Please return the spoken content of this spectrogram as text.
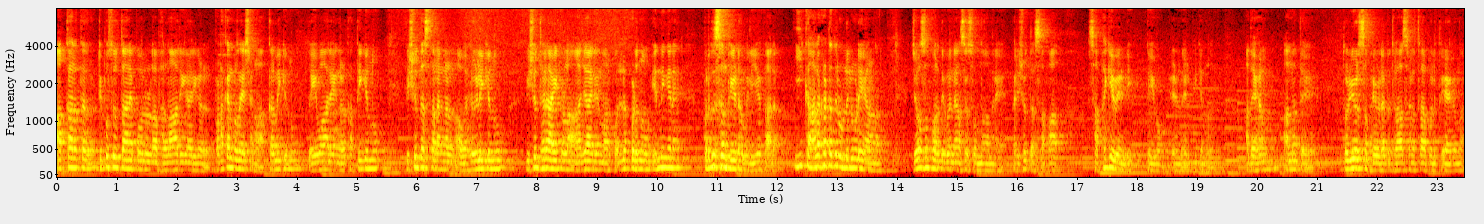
അക്കാലത്ത് ടിപ്പു സുൽത്താനെ പോലുള്ള ഭരണാധികാരികൾ വടക്കൻ പ്രദേശങ്ങൾ ആക്രമിക്കുന്നു ദൈവാലയങ്ങൾ കത്തിക്കുന്നു വിശുദ്ധ സ്ഥലങ്ങൾ അവഹേളിക്കുന്നു വിശുദ്ധരായിട്ടുള്ള ആചാര്യന്മാർ കൊല്ലപ്പെടുന്നു എന്നിങ്ങനെ പ്രതിസന്ധിയുടെ വലിയ കാലം. ഈ കാലഘട്ടത്തിനുള്ളിലൂടെയാണ് ജോസഫ് വർദ്ധിപനാസിസ് ഒന്നാമനെ പരിശുദ്ധ സഭ സഭയ്ക്ക് വേണ്ടി ദൈവം എഴുന്നേൽപ്പിക്കുന്നത്. അദ്ദേഹം അന്നത്തെ തൊഴിയൂർ സഭയുടെ പിത്രാസന പൊലിത്തയായിരുന്ന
